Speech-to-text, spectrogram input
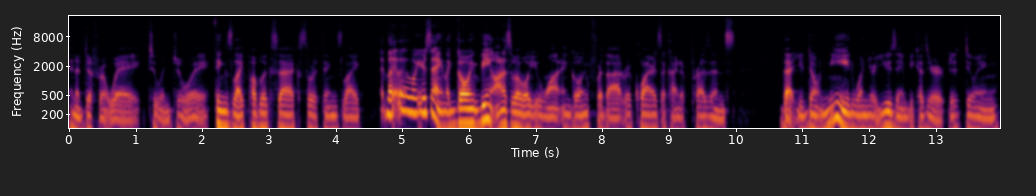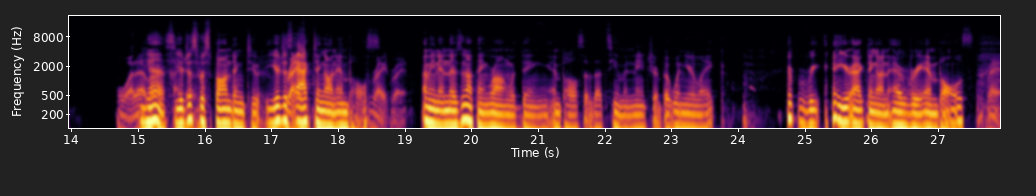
in a different way to enjoy things like public sex or things like like, like what you're saying, like going being honest about what you want and going for that requires a kind of presence that you don't need when you're using because you're just doing whatever. yes, you're just responding to you're just Right. acting on impulse. right, right. I mean, and there's nothing wrong with being impulsive. That's human nature. But when you're like, re- you're acting on every impulse. Right.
